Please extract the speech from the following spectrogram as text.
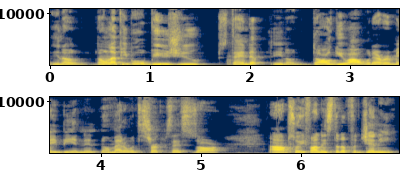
You know, don't let people abuse you, stand up, you know, dog you out, whatever it may be, and no matter what the circumstances are. Um, so he finally stood up for Jenny.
